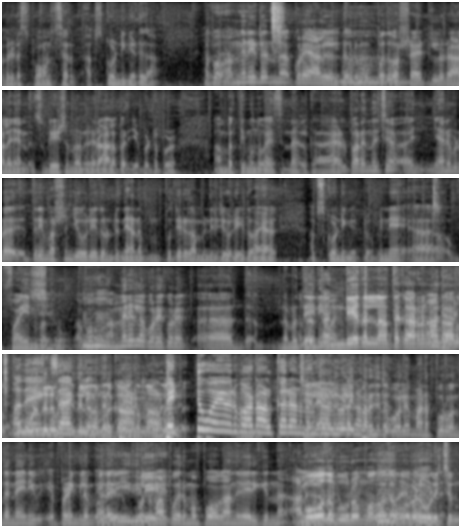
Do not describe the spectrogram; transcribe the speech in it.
അവരുടെ സ്പോൺസർ അബ്സ്കോണ്ടിങ് ഇടുക അപ്പോൾ അങ്ങനെ ഇടുന്ന കുറേ ആളുകളുണ്ട്. ഒരു മുപ്പത് വർഷമായിട്ടുള്ള ഒരാളെ ഞാൻ സുഗേഷ് എന്ന് പറഞ്ഞ ഒരാളെ പരിചയപ്പെട്ടപ്പോൾ അമ്പത്തിമൂന്ന് വയസ്സുണ്ട് ആൾക്ക്. അയാൾ പറയുന്നത് വെച്ചാൽ ഞാനിവിടെ ഇത്രയും വർഷം ജോലി ചെയ്തുകൊണ്ടിരുന്നതാണ് പുതിയൊരു കമ്പനിയിൽ ജോലി ചെയ്തു. അയാൾ അബ്സ്കോണ്ടിങ് ഇട്ടു. പിന്നെ ഫൈൻ വന്നു. അപ്പോൾ അങ്ങനെയുള്ള കുറേ കുറേ നമ്മൾ തന്റേതല്ലാത്ത കാരണം കൊണ്ടാണ് അതെ, കൂടുതലും ഇതിൽ നമ്മൾ കാണുന്ന ആളുകൾ. പെട്ടുപോയ ഒരുപാട് ആൾക്കാരാണ് ചില ആളുകൾ പറഞ്ഞതുപോലെ മനഃപൂർവം തന്നെ ഇനി എപ്പോഴെങ്കിലും പുതുമാപ്പ് വരുമ്പോൾ പോകാമെന്ന് വിചാരിക്കുന്ന ബോധപൂർവം ഒളിച്ചും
